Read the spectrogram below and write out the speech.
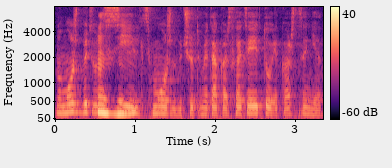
Ну, может быть, вот угу. сельдь, может быть, что-то мне так кажется, хотя и то, мне кажется, нет.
